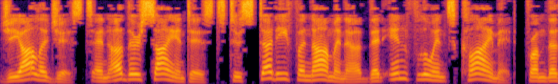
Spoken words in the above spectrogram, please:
geologists and other scientists to study phenomena that influence climate, from the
